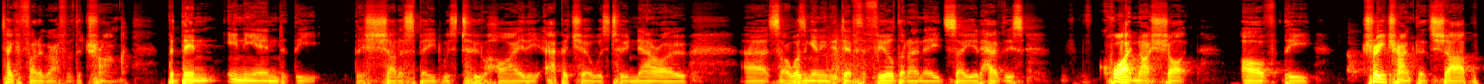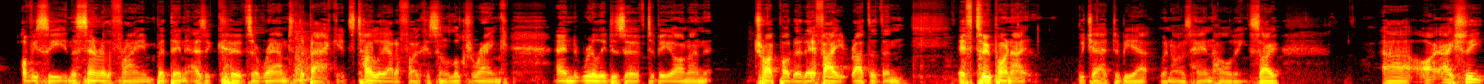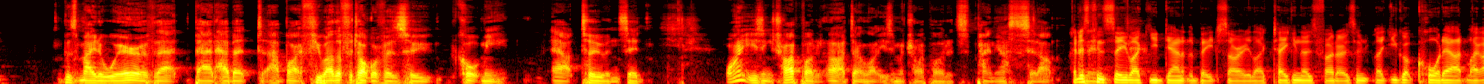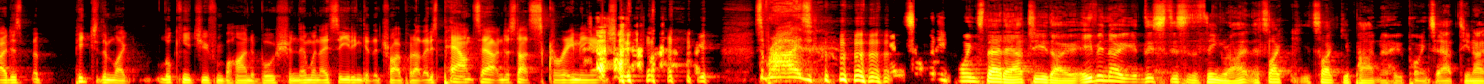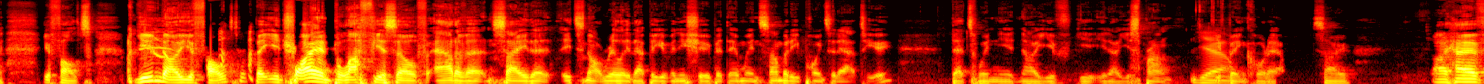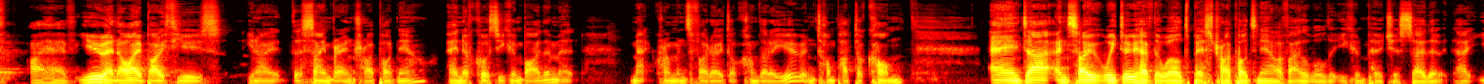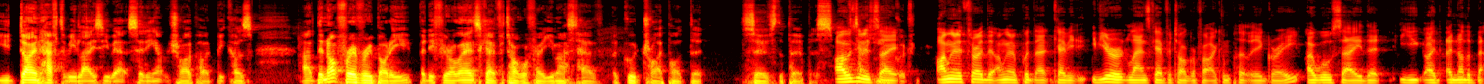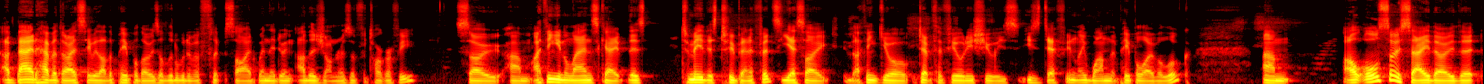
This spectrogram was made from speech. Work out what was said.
take a photograph of the trunk. But then in the end, the the shutter speed was too high, the aperture was too narrow, uh, so I wasn't getting the depth of field that I need. So you'd have this quite nice shot of the tree trunk that's sharp, obviously in the center of the frame, but then as it curves around to the back, it's totally out of focus and it looks rank and really deserved to be on a tripod at f8 rather than f2.8, which I had to be at when I was hand holding. So uh, I actually was made aware of that bad habit uh, by a few other photographers who caught me out too and said, "Why aren't you using a tripod?" Oh, I don't like using my tripod. It's a pain in the ass to set up. I just And can see like you down at the beach, sorry, like taking those photos and like you got caught out. Like I just uh, picture them like looking at you from behind a bush, and then when they see you didn't get the tripod out, they just pounce out and just start screaming at you. Like, Surprise! when somebody points that out to you though even though this this is the thing right it's like it's like your partner who points out you know your faults you know your fault but you try and bluff yourself out of it and say that it's not really that big of an issue but then when somebody points it out to you that's when you know you've you, you know you sprung yeah. you've been caught out so i have i have you and i both use you know the same brand tripod now and of course you can buy them at mattcrummonsphoto.com.au and tomputt.com. And uh, and so we do have the world's best tripods now available that you can purchase, so that uh, you don't have to be lazy about setting up a tripod because uh, they're not for everybody. But if you're a landscape photographer, you must have a good tripod that serves the purpose. I was going to say, good- I'm going to throw that. I'm going to put that caveat. If you're a landscape photographer, I completely agree. I will say that you I, another a bad habit that I see with other people though is a little bit of a flip side when they're doing other genres of photography. So um, I think in a landscape, there's to me there's two benefits. Yes, I I think your depth of field issue is is definitely one that people overlook. Um, I'll also say though that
